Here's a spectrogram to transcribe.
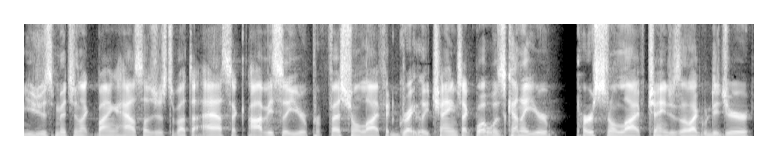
You just mentioned like buying a house. I was just about to ask, like, obviously your professional life had greatly changed. Like, what was kind of your personal life changes? Like, did your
